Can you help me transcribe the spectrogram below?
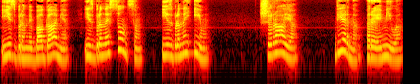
избранной богами, избранной солнцем, избранной им. Ширая. Верно, Рея Мила.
